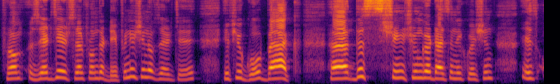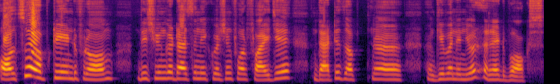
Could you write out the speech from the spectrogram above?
from Zj itself from the definition of Zj. If you go back uh, this Schwinger-Dyson equation is also obtained from the Schwinger-Dyson equation for phi j that is up, uh, given in your red box.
